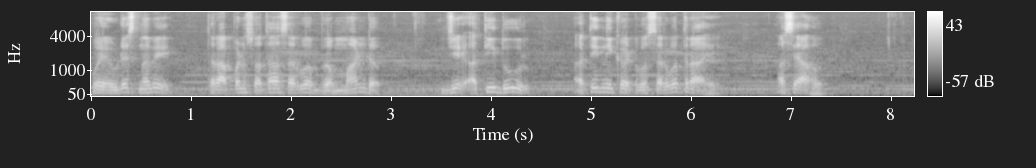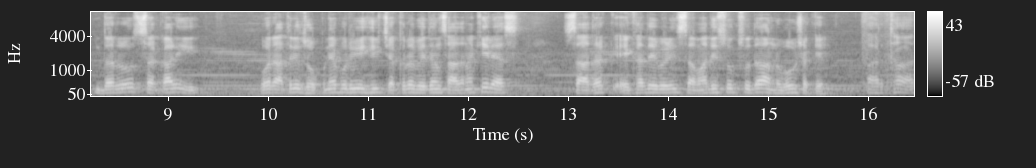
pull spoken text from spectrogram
व एवढेच नव्हे तर आपण स्वतः सर्व ब्रह्मांड जे अतिदूर अतिनिकट व सर्वत्र आहे असे आहोत. दररोज सकाळी व रात्री झोपण्यापूर्वी ही चक्रभेदन साधना केल्यास साधक एखाद्या वेळी समाधीसुखसुद्धा अनुभवू शकेल. अर्थात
